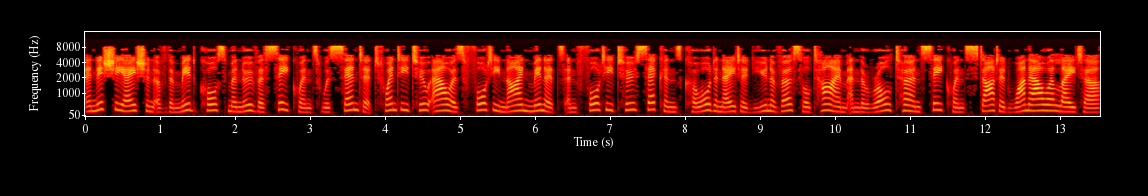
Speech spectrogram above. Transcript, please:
Initiation of the mid-course maneuver sequence was sent at 22 hours 49 minutes and 42 seconds Coordinated Universal Time and the roll-turn sequence started one hour later.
